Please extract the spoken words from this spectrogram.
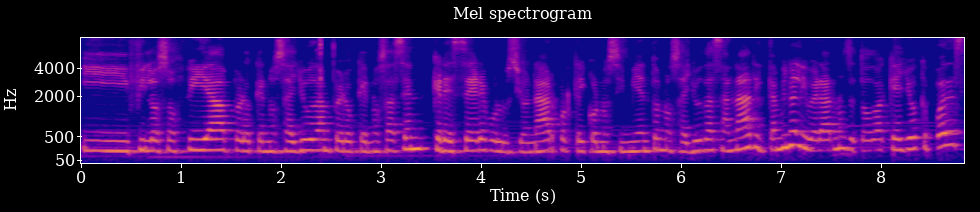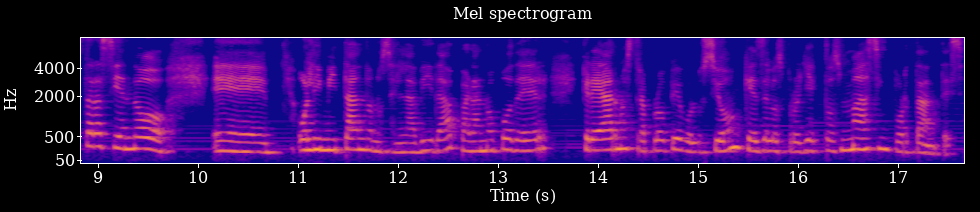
y filosofía, pero que nos ayudan, pero que nos hacen crecer, evolucionar, porque el conocimiento nos ayuda a sanar y también a liberarnos de todo aquello que puede estar haciendo eh, o limitándonos en la vida para no poder crear nuestra propia evolución, que es de los proyectos más importantes.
